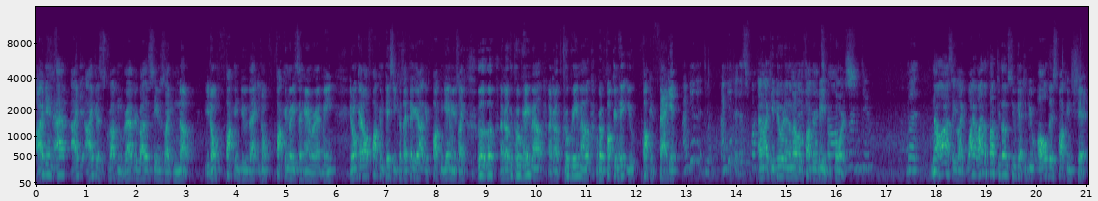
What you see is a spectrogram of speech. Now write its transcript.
I didn't have. I, di- I just fucking grabbed her by the sleeve. Was like, no, you don't fucking do that. You don't fucking raise the hammer at me. You don't get all fucking pissy because I figured out your fucking game. And you're like, uh, uh, I got the cocaine mallet. I got the cocaine mallet. I'm gonna fucking hit you, fucking faggot. I get it, dude. I get it. It's fucking. And like you do it in the middle of a fucking beef, of wrong course. for her to do. But No, honestly, like, why, why the fuck do those two get to do all this fucking shit?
